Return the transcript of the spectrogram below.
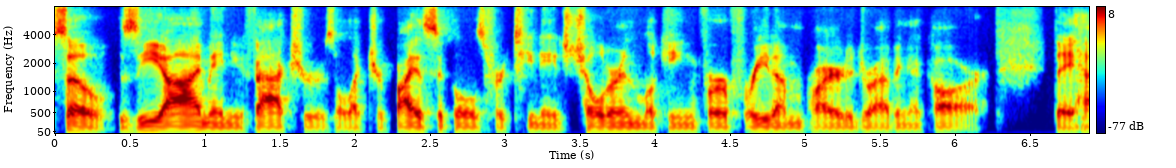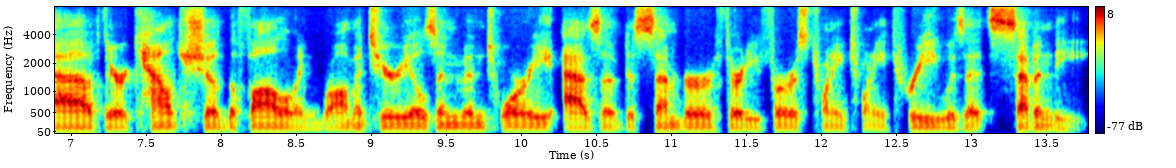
So ZI manufactures electric bicycles for teenage children looking for freedom prior to driving a car. They have their account showed the following raw materials inventory as of December 31st, 2023 was at 70.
